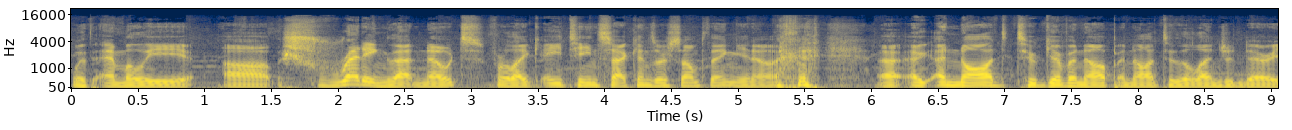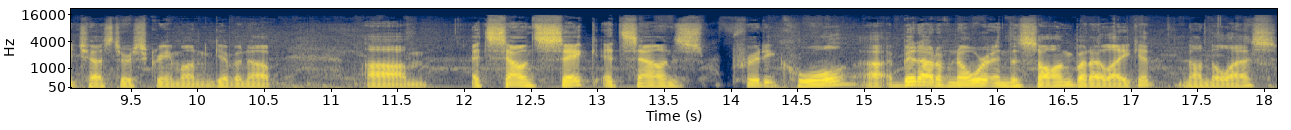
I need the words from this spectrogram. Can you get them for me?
with Emily uh, shredding that note for like 18 seconds or something, you know, a, a nod to Given Up, a nod to the legendary Chester scream on Given Up. Um, it sounds sick. It sounds pretty cool. Uh, a bit out of nowhere in the song, but I like it nonetheless.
